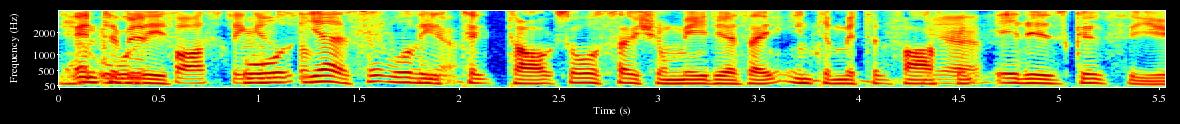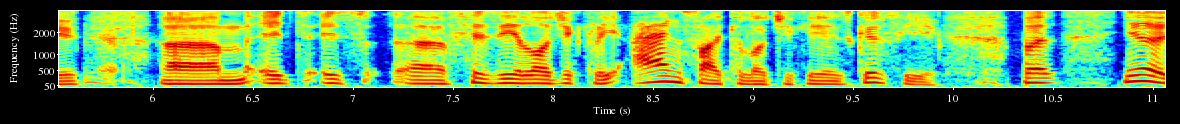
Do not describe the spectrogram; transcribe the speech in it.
yeah, Intermittent these, fasting All, yes, all these Yeah. TikToks, all social media say intermittent fasting. It is good for you. Um, it's it's uh, physiologically and psychologically is good for you. But you know,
